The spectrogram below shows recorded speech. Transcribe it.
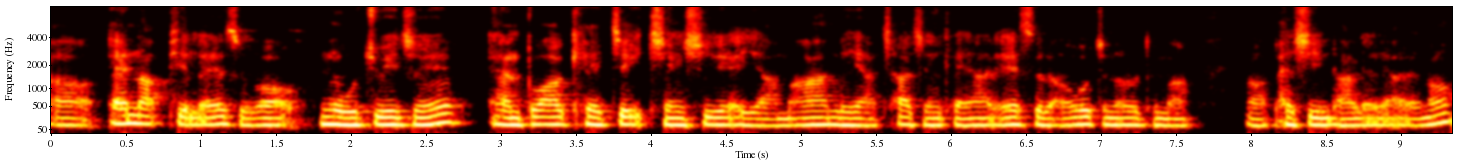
အာအန်နာဖြစ်လဲဆိုတော့ငိုကြွေးခြင်းအန်သွားခဲကြိတ်ခြင်းရှိတဲ့အရာမှာနေရာချခြင်းခံရတယ်ဆိုတော့ကျွန်တော်တို့ဒီမှာဖက်ရှင်ထားလဲရတယ်နော်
